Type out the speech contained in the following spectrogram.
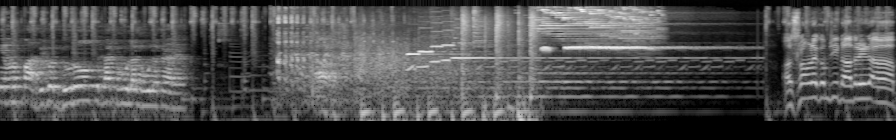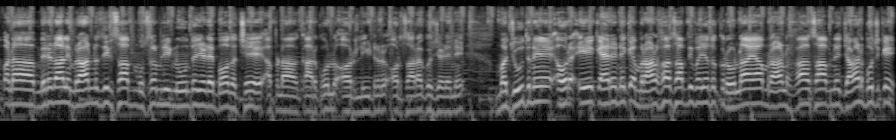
ਤੇ ਹੁਣ ਭਾਬੀ ਕੋ ਦੂਰੋਂ ਕਿੰਨਾ ਕਬੂਲਾ ਕਬੂਲਾ ਕਰਾ ਰਿਹਾ ਅਸਲਾਮ ਵਾਲੇਕੁਮ ਜੀ, ਨਾਜ਼ਰੀਨ ਆਪਣਾ ਮੇਰੇ ਨਾਲ ਇਮਰਾਨ ਨਜ਼ੀਰ ਸਾਹਿਬ, ਮੁਸਲਿਮ ਲੀਗ ਨੂਨ ਦੇ ਜਿਹੜੇ ਬਹੁਤ ਅੱਛੇ ਆਪਣਾ ਕਾਰਕੁਨ ਔਰ ਲੀਡਰ ਔਰ ਸਾਰਾ ਕੁਝ ਜਿਹੜੇ ਨੇ ਮੌਜੂਦ ਨੇ ਔਰ ਇਹ ਕਹਿ ਰਹੇ ਨੇ ਕਿ ਇਮਰਾਨ ਖਾਨ ਸਾਹਿਬ ਦੀ ਵਜ੍ਹਾ ਤੋਂ ਕਰੋਨਾ ਆਇਆ। ਇਮਰਾਨ ਖਾਨ ਸਾਹਿਬ ਨੇ ਜਾਣ ਬੁੱਝ ਕੇ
